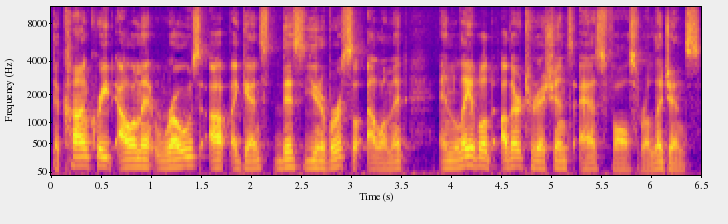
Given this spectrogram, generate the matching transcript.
the concrete element rose up against this universal element and labeled other traditions as false religions.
